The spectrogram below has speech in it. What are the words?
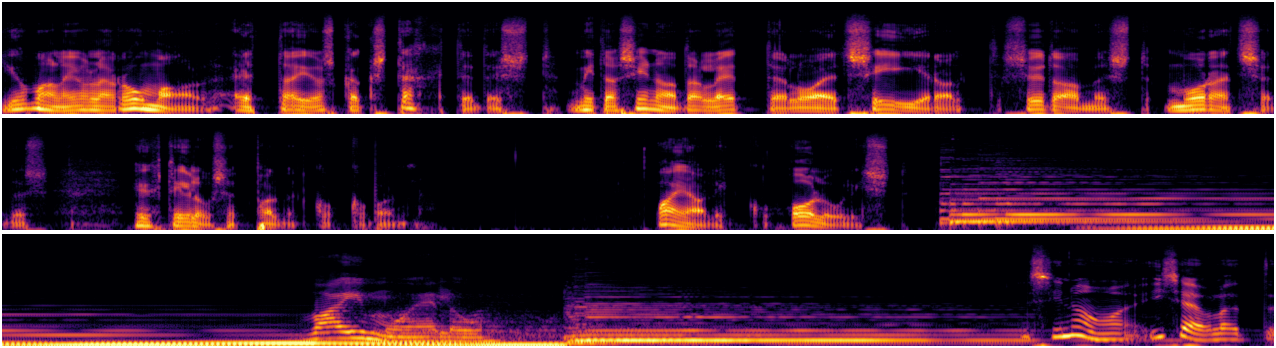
Jumal ei ole rumal, et ta ei oskaks tähtedest, mida sina talle ette loed siiralt, südamest, muretsedes, ühte ilusat palvet kokku panna. vajalikku, olulist vaimuelu. sina ise oled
